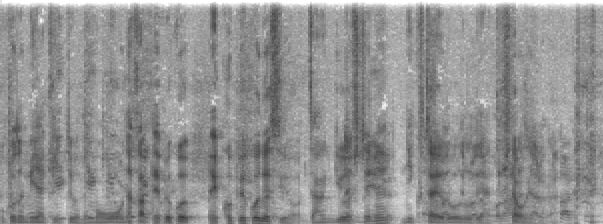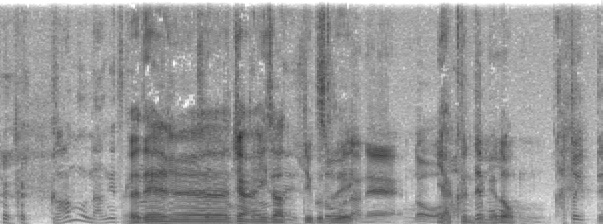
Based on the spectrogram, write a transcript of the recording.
お好み焼きっていうことでもうなんかペペコペコペコですよ。残業してね肉体労働でやってきたわけだから。でてじゃあいざっていうことでくんだけど。かといって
